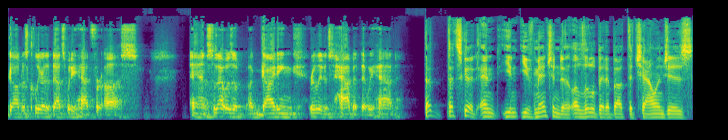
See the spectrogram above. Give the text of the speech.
God was clear that that's what He had for us. And so that was a, a guiding, really, just habit that we had. That, that's good. And you, have mentioned a, a, little bit about the challenges.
